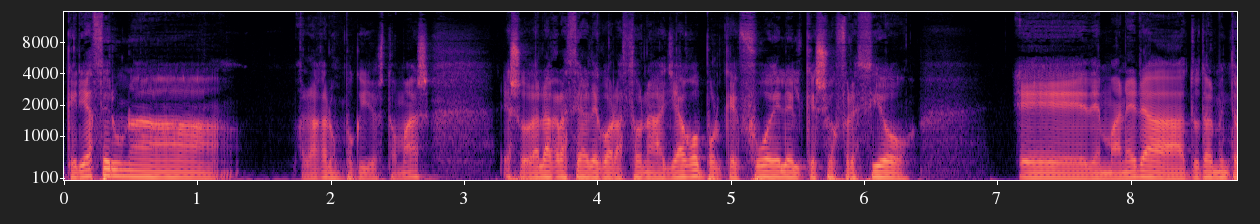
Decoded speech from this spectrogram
Quería hacer una... alargar un poquillo esto más. Eso, dar las gracias de corazón a Yago porque fue él el que se ofreció eh, de manera totalmente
